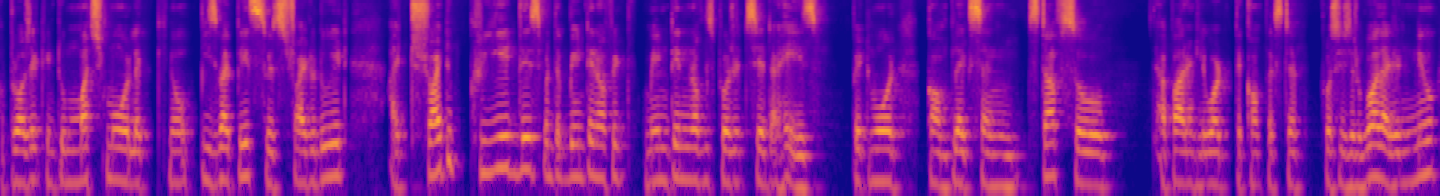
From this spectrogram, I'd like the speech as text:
uh, project into much more like you know piece by piece. So let's try to do it. I try to create this but the maintainer of it maintainer of this project said that hey it's a bit more complex and stuff. So apparently what the complex step procedure was i didn't know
